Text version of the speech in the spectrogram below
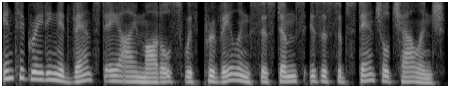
Integrating advanced AI models with prevailing systems is a substantial challenge,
